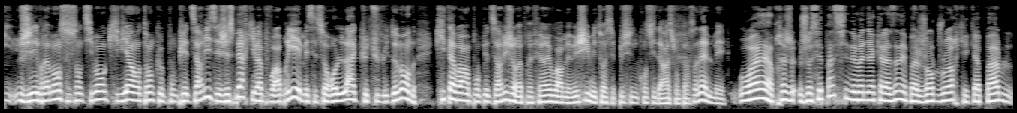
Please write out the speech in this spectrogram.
Il- j'ai vraiment ce sentiment qui vient en tant que pompier de service et j'espère qu'il va pouvoir briller, mais c'est ce rôle-là que tu lui demandes. Quitte à avoir un pompier de service, j'aurais préféré voir Memechi, mais toi, c'est plus une considération personnelle. Mais Ouais, après, je, je sais pas si Nemanja Kalazan n'est pas le genre de joueur qui est capable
